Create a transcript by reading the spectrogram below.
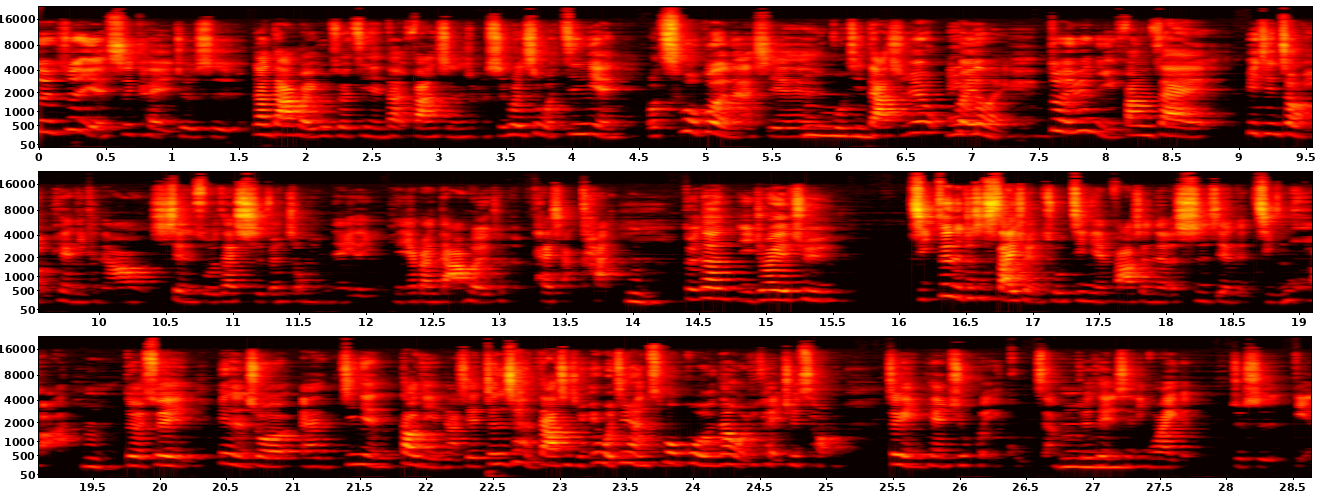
所以这也是可以，就是让大家回顾说今年到底发生了什么事，或者是我今年我错过了哪些国际大事，嗯、因为会对，对，因为你放在，毕竟这种影片你可能要限缩在十分钟以内的影片，要不然大家会可能不太想看。嗯，对，那你就会去，真的就是筛选出今年发生的事件的精华。嗯，对，所以变成说，嗯，今年到底哪些真的是很大事情？因为我竟然错过了，那我就可以去从这个影片去回顾，这样，我觉得这也是另外一个就是点。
